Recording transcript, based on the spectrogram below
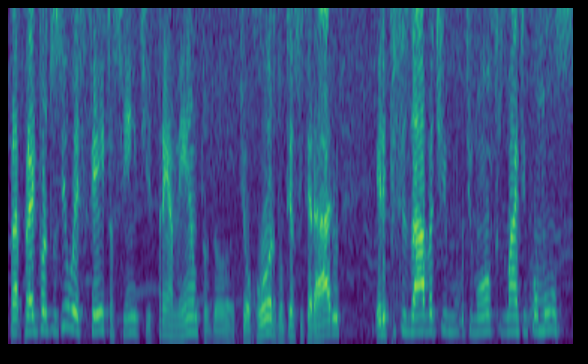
para ele produzir o efeito assim de estranhamento, do, de horror de um texto literário, ele precisava de, de monstros mais incomuns,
